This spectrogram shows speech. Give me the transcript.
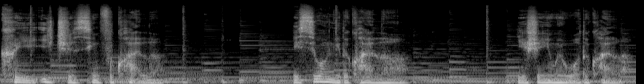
可以一直幸福快乐，也希望你的快乐，也是因为我的快乐。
